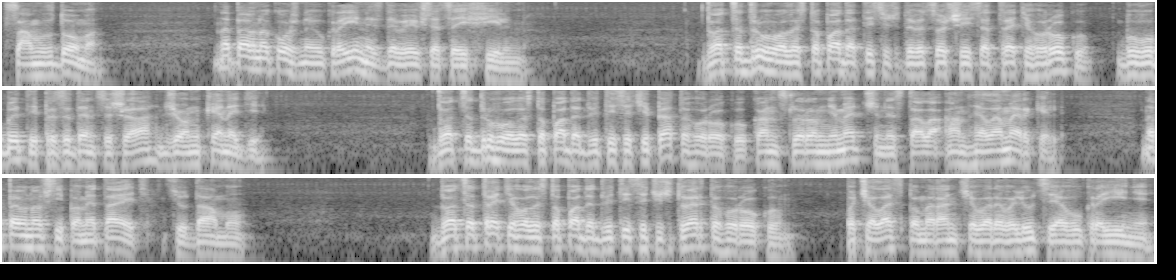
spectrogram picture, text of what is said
Сам вдома. Напевно, кожний українець дивився цей фільм. 22 листопада 1963 року був убитий президент США Джон Кеннеді. 22 листопада 2005 року канцлером Німеччини стала Ангела Меркель. Напевно, всі пам'ятають цю даму. 23 листопада 2004 року почалась помаранчева революція в Україні.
